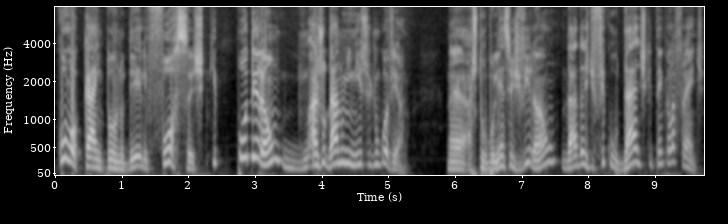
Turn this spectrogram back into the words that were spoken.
colocar em torno dele forças que poderão ajudar no início de um governo. Né? As turbulências virão, dadas as dificuldades que tem pela frente.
